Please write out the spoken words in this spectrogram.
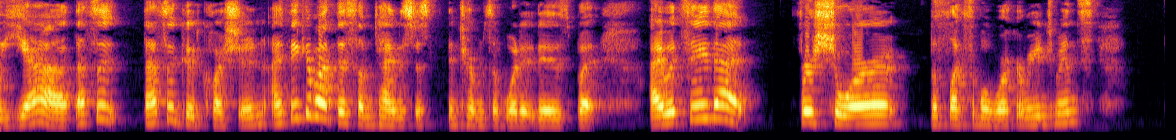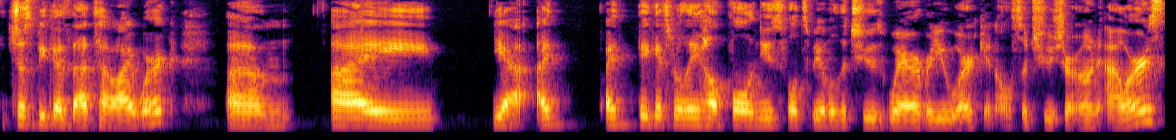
yeah, that's a that's a good question. I think about this sometimes just in terms of what it is, but I would say that for sure the flexible work arrangements, just because that's how I work. Um, I yeah, I I think it's really helpful and useful to be able to choose wherever you work and also choose your own hours.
